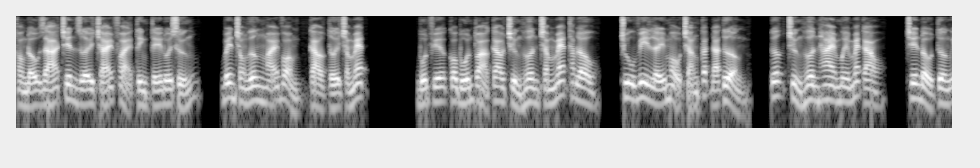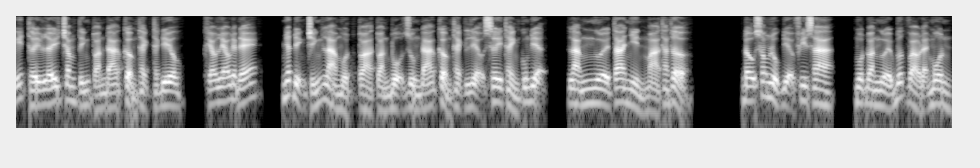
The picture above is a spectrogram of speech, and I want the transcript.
phòng đấu giá trên dưới trái phải tinh tế đối xứng, bên trong gương mái vòm cao tới trăm mét. Bốn phía có bốn tòa cao chừng hơn trăm mét tháp lâu, chu vi lấy màu trắng cắt đá tường, ước chừng hơn hai mươi mét cao, trên đầu tường ít thấy lấy trăm tính toán đá cẩm thạch thạch điêu, khéo léo đẹp đẽ, nhất định chính là một tòa toàn bộ dùng đá cẩm thạch liệu xây thành cung điện, làm người ta nhìn mà than thở. Đậu xong lục địa phi xa, một đoàn người bước vào đại môn,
